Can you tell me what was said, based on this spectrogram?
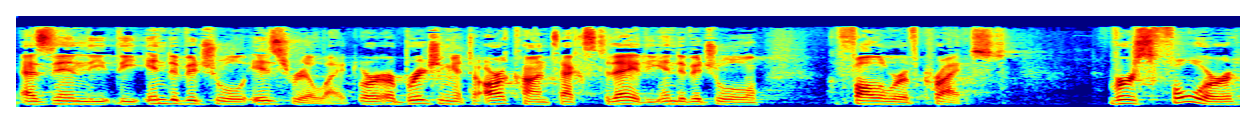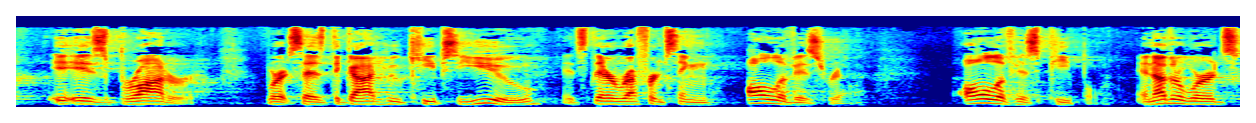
as in the, the individual Israelite, or, or bridging it to our context today, the individual follower of Christ. Verse 4 is broader, where it says, The God who keeps you, it's there referencing all of Israel, all of his people. In other words,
